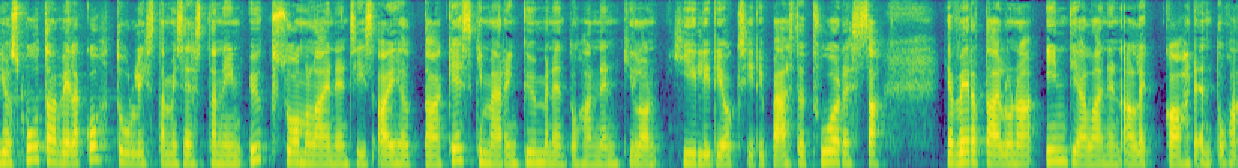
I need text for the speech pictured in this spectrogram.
Jos puhutaan vielä kohtuullistamisesta, niin yksi suomalainen siis aiheuttaa keskimäärin 10 000 kilon hiilidioksidipäästöt vuodessa ja vertailuna intialainen alle 2 000.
